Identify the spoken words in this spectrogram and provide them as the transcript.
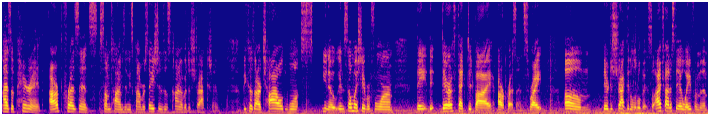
as a parent, our presence sometimes in these conversations is kind of a distraction because our child wants, you know, in some way, shape, or form, they, they are affected by our presence, right? Um, they're distracted a little bit. So I try to stay away from them.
